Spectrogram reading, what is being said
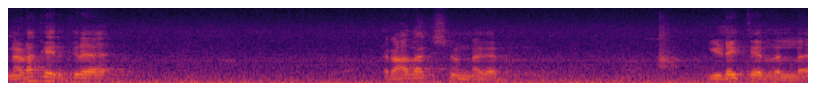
நடக்க இருக்கிற ராதாகிருஷ்ணன் நகர் இடைத்தேர்தலில்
